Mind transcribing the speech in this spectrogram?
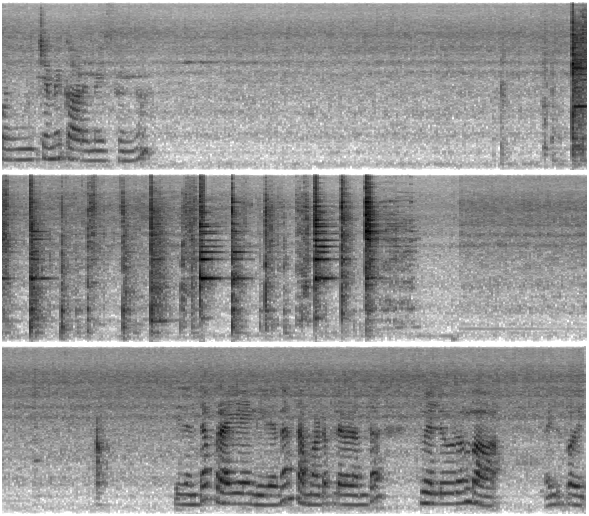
కొంచెమే కారం వేస్తున్నా. ఇదంతా ఫ్రై అయింది కదా టమాటా ఫ్లేవర్ అంతా స్మెల్ కూడా బాగా వెళ్ళిపోయి.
